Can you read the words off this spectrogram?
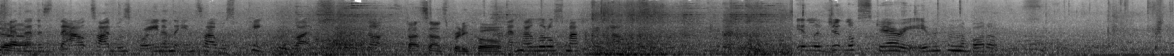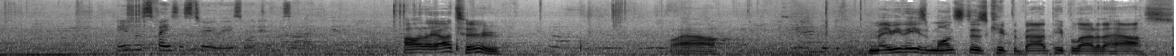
Yeah. and then it's- the outside was green and the inside was pink with like dots. That sounds pretty cool. And her little smash cake outfit It legit looks scary, even from the bottom. These are spaces too, these ones on the side. Oh, they are too. Wow. Maybe these monsters keep the bad people out of the house.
